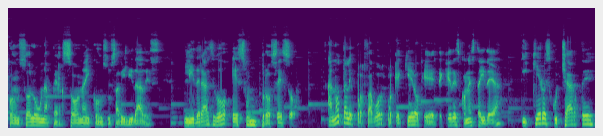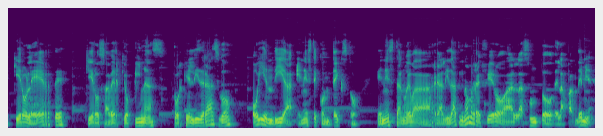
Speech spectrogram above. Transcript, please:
con solo una persona y con sus habilidades. Liderazgo es un proceso. Anótale por favor porque quiero que te quedes con esta idea y quiero escucharte, quiero leerte, quiero saber qué opinas, porque el liderazgo hoy en día en este contexto en esta nueva realidad. Y no me refiero al asunto de la pandemia,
